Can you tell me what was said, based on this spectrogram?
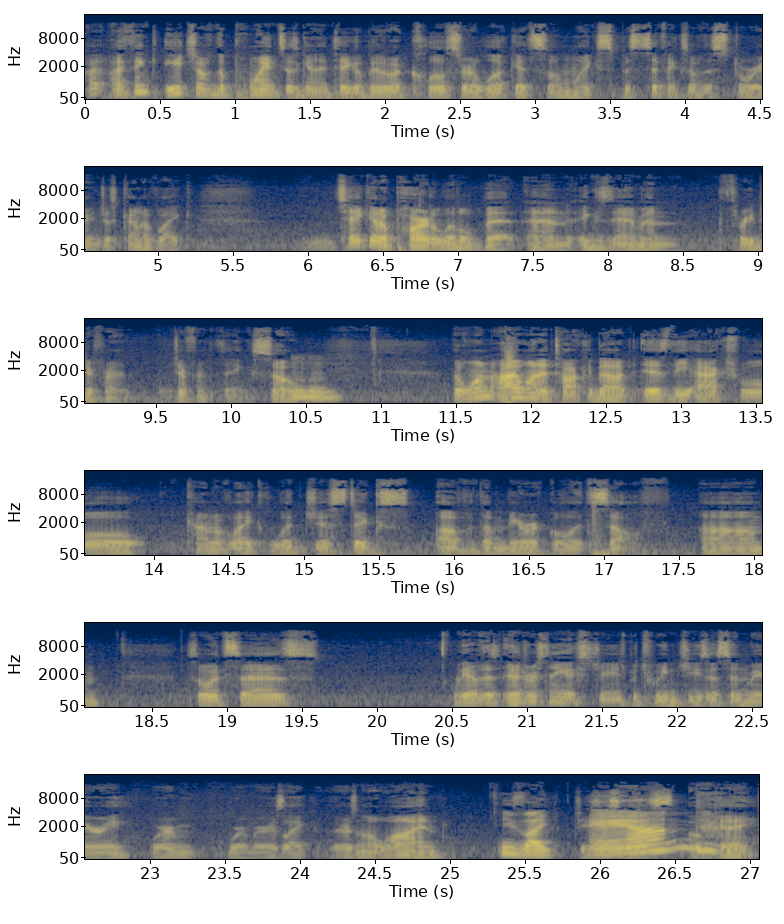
I I think each of the points is going to take a bit of a closer look at some like specifics of the story and just kind of like take it apart a little bit and examine three different different things. So the one I want to talk about is the actual kind of like logistics of the miracle itself. Um, so it says we have this interesting exchange between Jesus and Mary, where where Mary's like, "There's no wine." He's like, Jesus and says, "Okay,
